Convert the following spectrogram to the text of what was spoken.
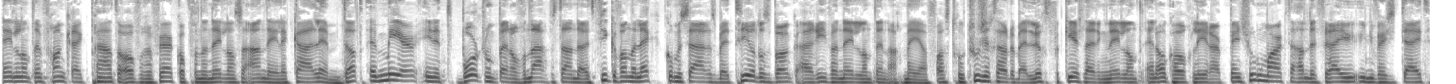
Nederland en Frankrijk praten over een verkoop van de Nederlandse aandelen KLM. Dat en meer in het boardroompanel vandaag bestaande uit Fieke van der Lek, commissaris bij Triodos Bank, Arriva Nederland en Achmea Vastgoed, toezichthouder bij Luchtverkeersleiding Nederland en ook hoogleraar pensioenmarkten aan de Vrije Universiteit.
